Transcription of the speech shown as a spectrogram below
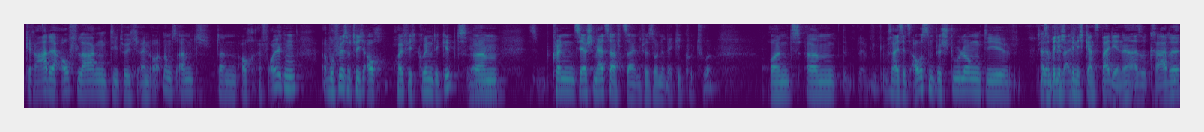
gerade Auflagen, die durch ein Ordnungsamt dann auch erfolgen, wofür es natürlich auch häufig Gründe gibt, ja. ähm, können sehr schmerzhaft sein für so eine Wecki-Kultur. Und ähm, sei es jetzt Außenbestuhlung, die. die also bin ich, bin ich ganz bei dir, ne? Also gerade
